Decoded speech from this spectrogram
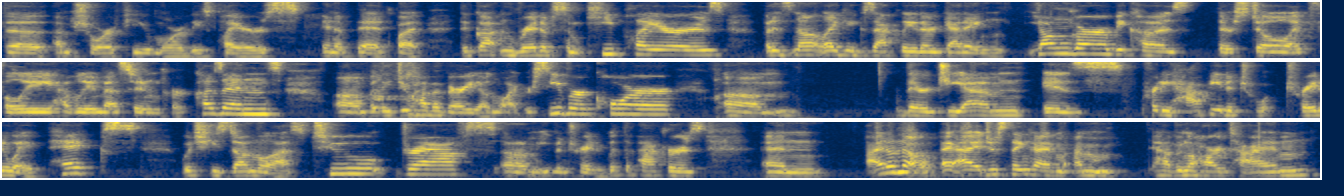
the I'm sure a few more of these players in a bit, but they've gotten rid of some key players, but it's not like exactly they're getting younger because they're still like fully heavily invested in Kirk Cousins. Um, but they do have a very young wide receiver corps. Um, their GM is pretty happy to trade away picks, which he's done the last two drafts, um, even traded with the Packers. And I don't know. I, I just think I'm I'm having a hard time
